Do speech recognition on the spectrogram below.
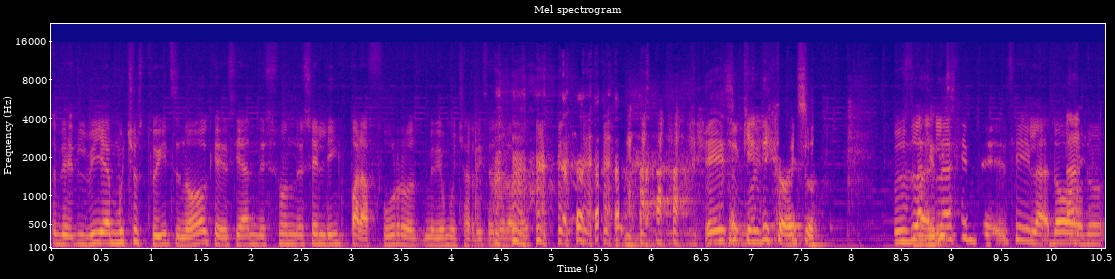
Vi muchos tweets, ¿no? Que decían, es, un, es el link para furros. Me dio mucha risa. eso, la verdad. Es, ¿Quién dijo eso? pues la, gente, sí, la, no, Ah. no.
